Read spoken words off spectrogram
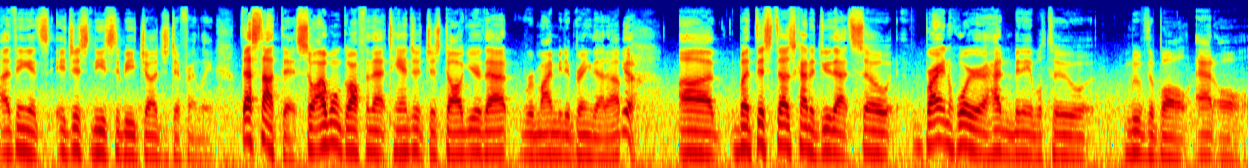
I think it's it just needs to be judged differently. That's not this, so I won't go off on that tangent. Just dog ear that. Remind me to bring that up. Yeah. Uh, but this does kind of do that. So Brian Hoyer hadn't been able to move the ball at all.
